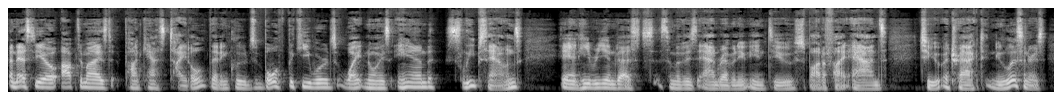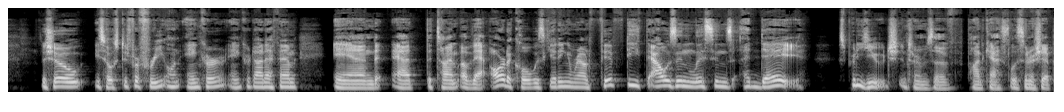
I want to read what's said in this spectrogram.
an SEO optimized podcast title that includes both the keywords white noise and sleep sounds. And he reinvests some of his ad revenue into Spotify ads to attract new listeners. The show is hosted for free on Anchor, anchor.fm, and at the time of that article was getting around 50,000 listens a day. It's pretty huge in terms of podcast listenership.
